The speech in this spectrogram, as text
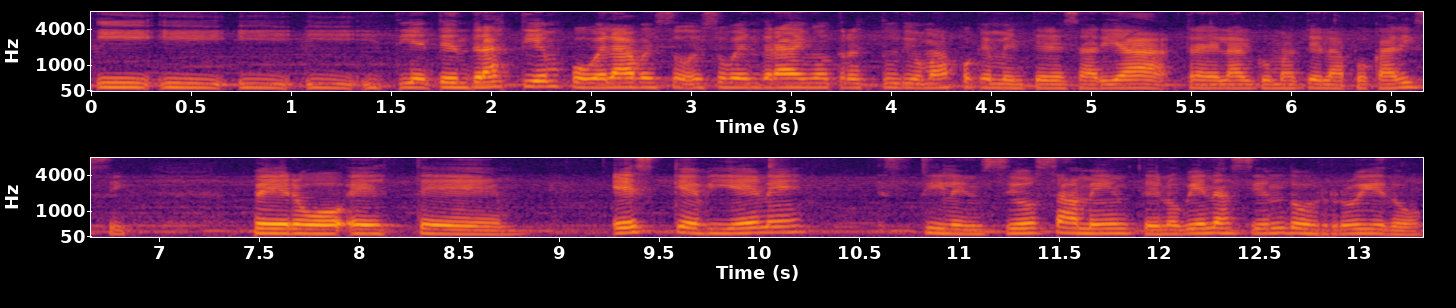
y, y, y, y, tendrás tiempo, ¿verdad? Eso, eso vendrá en otro estudio más porque me interesaría traer algo más del Apocalipsis. Pero este es que viene silenciosamente, no viene haciendo ruido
